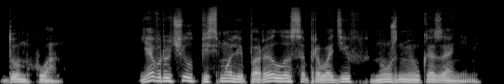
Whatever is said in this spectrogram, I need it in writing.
Дон Хуан». Я вручил письмо Лепарелло, сопроводив нужными указаниями.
